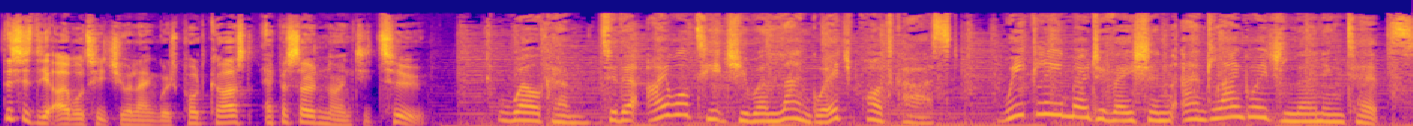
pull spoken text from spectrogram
This is the I Will Teach You a Language podcast, episode 92. Welcome to the I Will Teach You a Language podcast, weekly motivation and language learning tips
